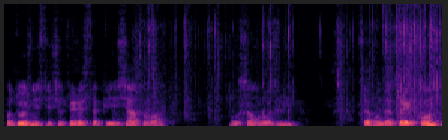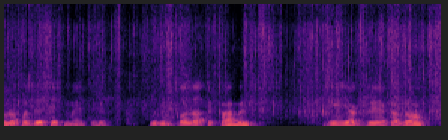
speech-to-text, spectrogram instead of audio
потужністю 450 Вт у санвузлі. Це буде три контура по 10 метрів. Будемо вкладати кабель. І як вже я казав,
